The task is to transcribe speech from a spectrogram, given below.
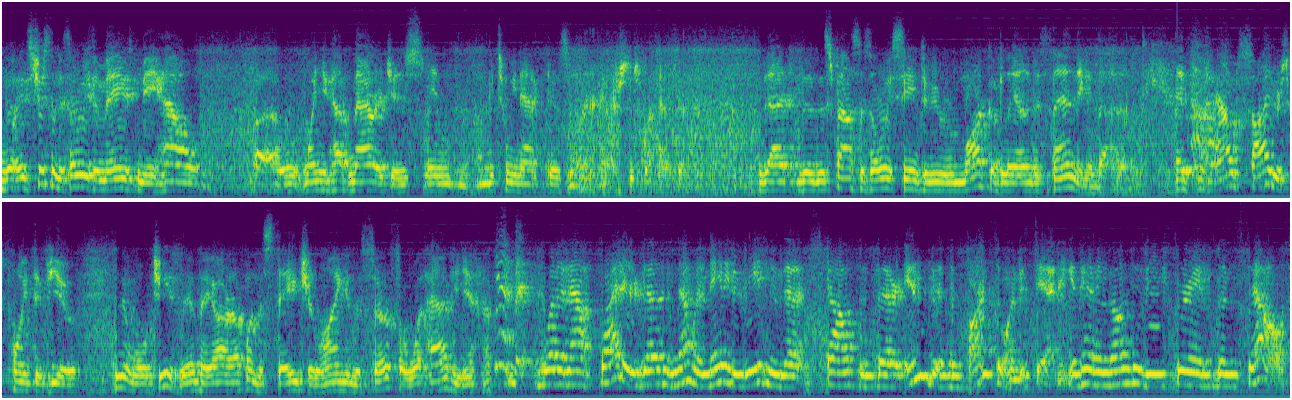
Well, it's just that it's always amazed me how uh, when you have marriages in between actors and actresses, what have you, that the, the spouses always seem to be remarkably understanding about it. And from an outsider's point of view, you know, well, geez, there they are up on the stage or lying in the surf or what have you. Yeah, but what an outsider doesn't know, and maybe the reason that spouses that are in the business are so understanding is having gone through the experience themselves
